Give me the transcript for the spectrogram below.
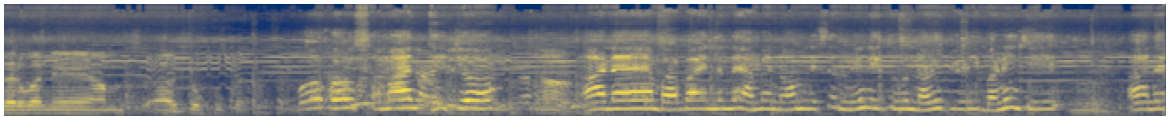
ગર્વને આમ ચોખ્ખું બહુ બહુ સમાન થઈ ગયો. અને બાબા એને અમે નોમ નિશાન નહીં લીધું. નવી પેઢી બની છે અને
